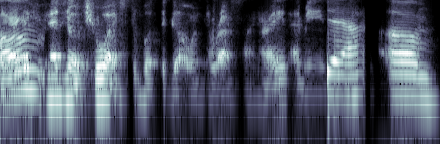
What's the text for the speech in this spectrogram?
Like, I guess Um, you had no choice to but to go into wrestling, right? I mean, Yeah. Um.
